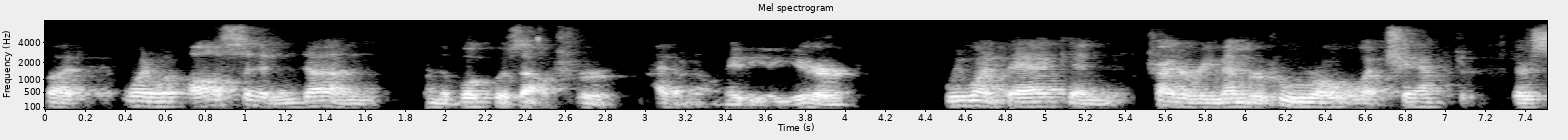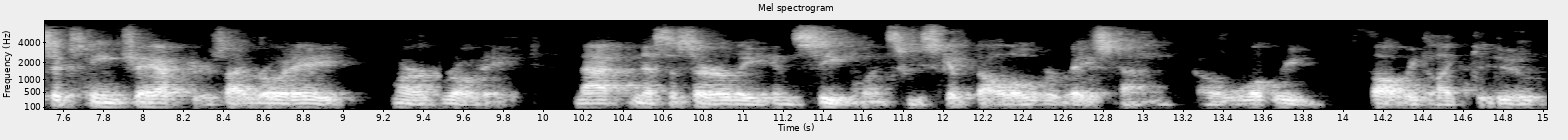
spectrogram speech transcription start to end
But when all said and done, and the book was out for, I don't know, maybe a year, we went back and tried to remember who wrote what chapter. There's 16 chapters. I wrote eight, Mark wrote eight, not necessarily in sequence. We skipped all over based on uh, what we thought we'd like to do.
